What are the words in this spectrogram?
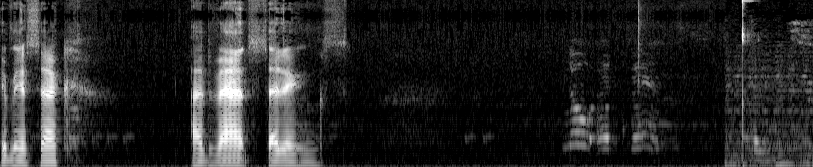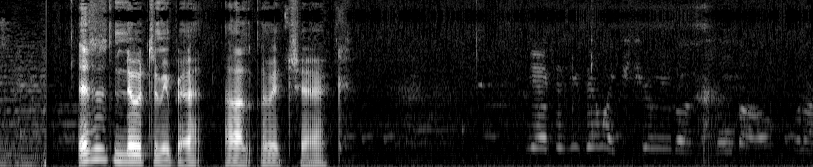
Give me a sec. Advanced settings. No advanced settings. This is new to me, Brett. Hold on, let me check. Yeah, because you've been like streaming on mobile when I.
